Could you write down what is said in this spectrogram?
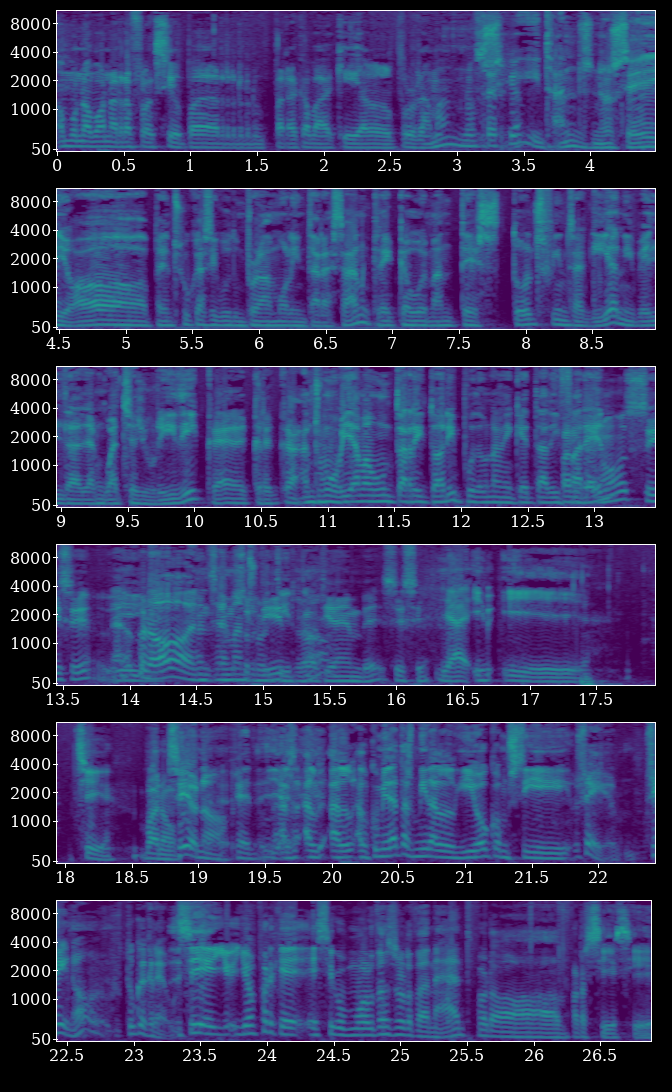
Amb una bona reflexió per, per acabar aquí el programa, no, Sergio? Sí, i tant, no sé, jo penso que ha sigut un programa molt interessant, crec que ho hem entès tots fins aquí a nivell de llenguatge jurídic, eh? crec que ens movíem en un territori poder una miqueta diferent, Pantanós, sí, sí. Eh, però ens hem en sortit, no? relativament bé, sí, sí. Ja, i, i... Sí, bueno... Sí o no? Que el, el, el, el convidat es mira el guió com si... Sí, sí, no? Tu què creus? Sí, jo, jo perquè he sigut molt desordenat, però, però sí, sí.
